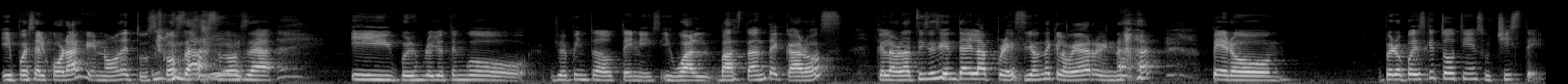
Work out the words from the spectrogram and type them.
Y pues el coraje, ¿no? De tus cosas. o sea, y por ejemplo, yo tengo, yo he pintado tenis igual bastante caros, que la verdad sí se siente ahí la presión de que lo voy a arruinar, pero, pero pues es que todo tiene su chiste.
